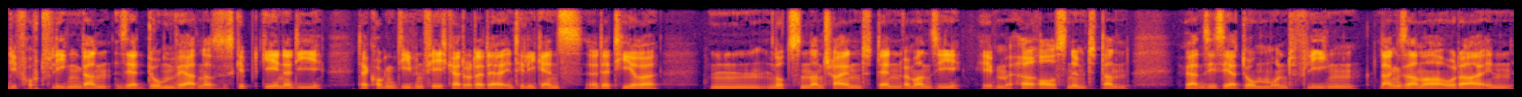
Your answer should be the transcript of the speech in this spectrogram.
die Fruchtfliegen dann sehr dumm werden. Also es gibt Gene, die der kognitiven Fähigkeit oder der Intelligenz äh, der Tiere nutzen anscheinend, denn wenn man sie eben herausnimmt, dann werden sie sehr dumm und fliegen langsamer oder in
